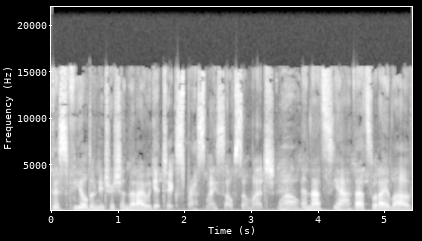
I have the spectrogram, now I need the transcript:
this field of nutrition that I would get to express myself so much. Wow. And that's yeah, that's what I love.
